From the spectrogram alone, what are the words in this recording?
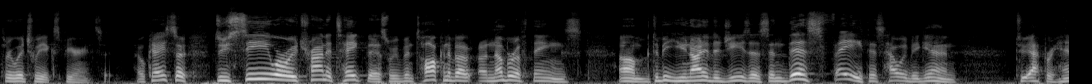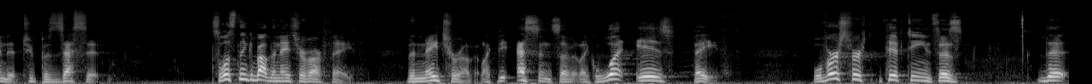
through which we experience it. Okay, so do you see where we're trying to take this? We've been talking about a number of things um, to be united to Jesus, and this faith is how we begin to apprehend it, to possess it. So let's think about the nature of our faith, the nature of it, like the essence of it. Like, what is faith? Well, verse 15 says that,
